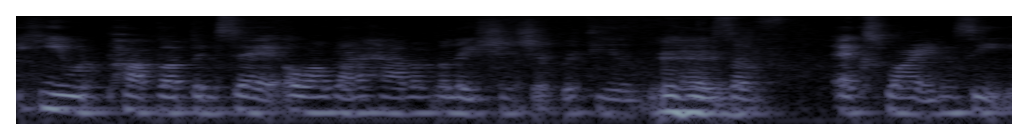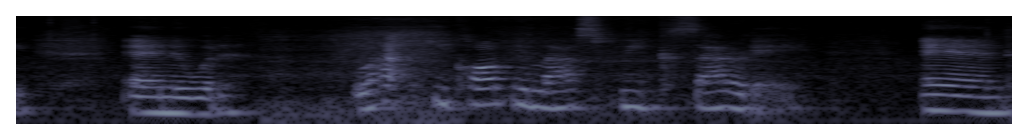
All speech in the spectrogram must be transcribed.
he would pop up and say oh i want to have a relationship with you because of x y and z and it would he called me last week saturday and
